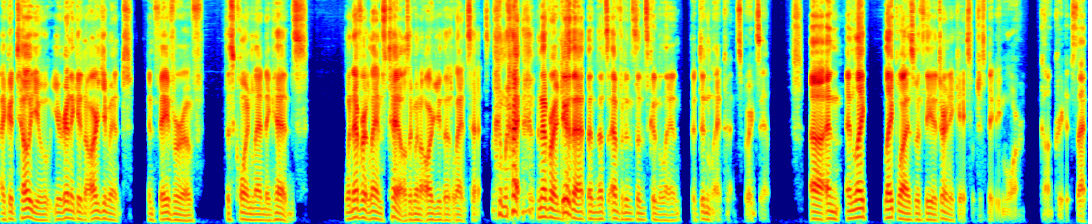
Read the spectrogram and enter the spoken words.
I could tell you you're gonna get an argument in favor of this coin landing heads. Whenever it lands tails, I'm going to argue that it lands heads. Whenever I do that, then that's evidence that it's going to land. It didn't land heads, for example. Uh, and and like likewise with the attorney case, which is maybe more concrete, is that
